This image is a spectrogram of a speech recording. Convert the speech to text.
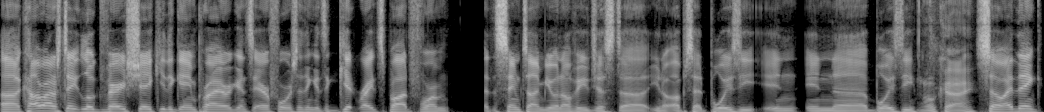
Uh, Colorado State looked very shaky the game prior against Air Force. I think it's a get right spot for him. At the same time, UNLV just uh, you know upset Boise in in uh, Boise. Okay. So I think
